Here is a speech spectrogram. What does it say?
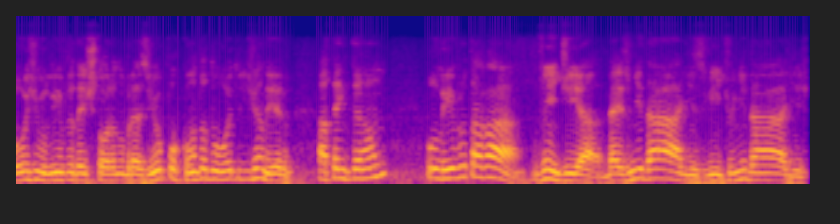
hoje o livro da história no Brasil por conta do 8 de janeiro. Até então, o livro tava, vendia 10 unidades, 20 unidades.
